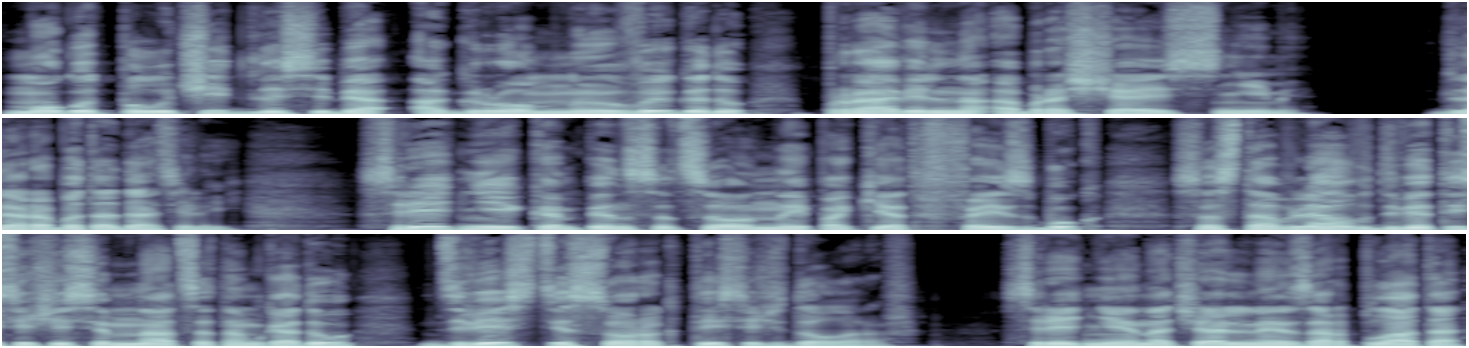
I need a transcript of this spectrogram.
могут получить для себя огромную выгоду, правильно обращаясь с ними. Для работодателей средний компенсационный пакет в Facebook составлял в 2017 году 240 тысяч долларов. Средняя начальная зарплата,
